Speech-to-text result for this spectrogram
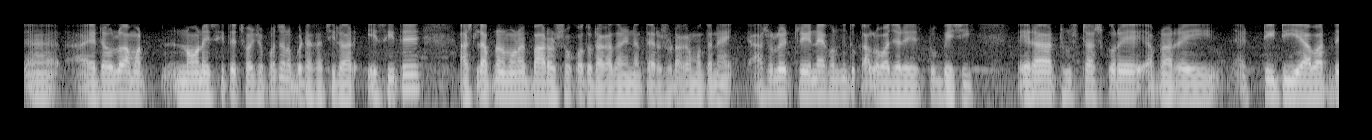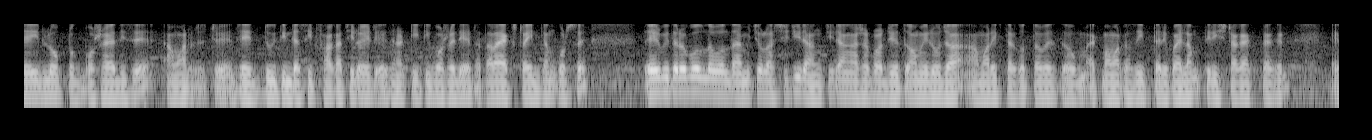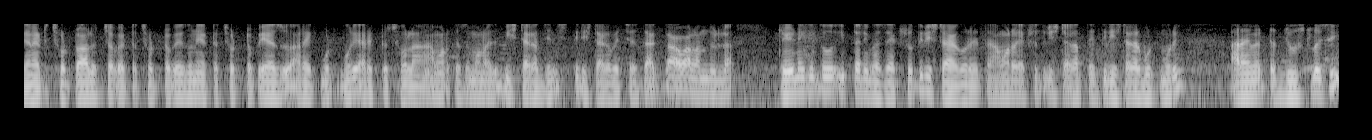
এটা হলো আমার নন এসিতে ছয়শো পঁচানব্বই টাকা ছিল। আর এসিতে আসলে আপনার মনে হয় বারোশো কত টাকা জানি না, তেরোশো টাকার মতো নেয়। আসলে ট্রেনে এখন কিন্তু কালোবাজারে একটু বেশি। এরা ঠুসঠাস করে আপনার এই টিটি আবার এই লোক টোক বসায় দিছে। আমার যে- দুই তিনটা সিট ফাঁকা ছিল এখানে টিটি বসায় দিয়ে এটা তারা এক্সট্রা ইনকাম করছে। তো এর ভিতরে বলতে বলতে আমি চলে আসছি চিরাং। চিরাং আসার পর যেহেতু আমি রোজা, আমার ইফতার করতে হবে, তো এক মামার কাছে ইফতারি পাইলাম, তিরিশ টাকা এক প্যাকেট। এখানে একটা ছোট্ট আলুর চপ, একটা ছোট্ট বেগুনি, একটা ছোট্ট পেঁয়াজু, আর এক মুঠ মুড়ি, আর একটু ছোলা। আমার কাছে মনে হয় বিশ টাকার জিনিস, তিরিশ টাকা বেচছে যাক, তাও আলহামদুলিল্লাহ, ট্রেনে কিন্তু ইফতারি ভাষা একশো তিরিশ টাকা করে। তা আমারও একশো তিরিশ টাকাতে তিরিশ টাকার বুটমুড়ি আর আমি একটা জুস লইছি।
